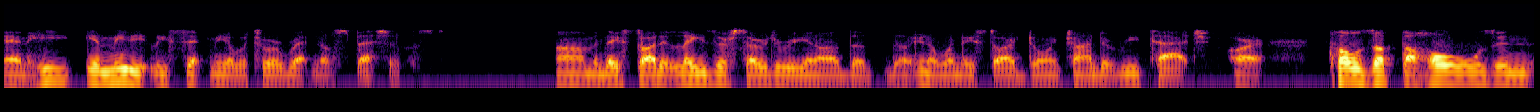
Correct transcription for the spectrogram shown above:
and he immediately sent me over to a retinal specialist. Um, and they started laser surgery, you know, the, the you know when they start doing trying to retach or close up the holes in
